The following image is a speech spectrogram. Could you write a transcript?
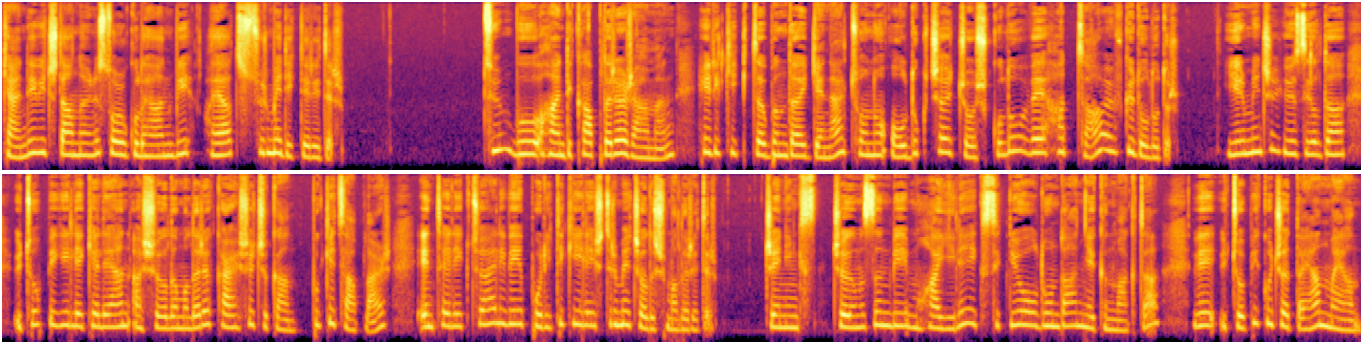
kendi vicdanlarını sorgulayan bir hayat sürmedikleridir. Tüm bu handikaplara rağmen her iki kitabında genel tonu oldukça coşkulu ve hatta övgü doludur. 20. yüzyılda Ütopya'yı lekeleyen aşağılamalara karşı çıkan bu kitaplar entelektüel ve politik iyileştirme çalışmalarıdır. Jennings, çağımızın bir muhayyile eksikliği olduğundan yakınmakta ve ütopik uca dayanmayan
